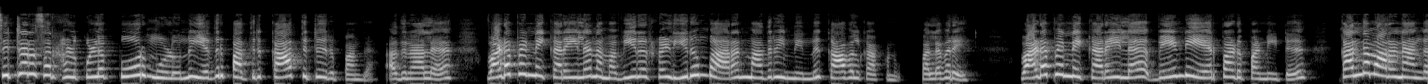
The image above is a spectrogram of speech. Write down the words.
சிற்றரசர்களுக்குள்ள போர் முழுன்னு எதிர்பார்த்துட்டு காத்துட்டு இருப்பாங்க. அதனால வடபெண்ணை கரையில நம்ம வீரர்கள் இரும்பு அரண் மாதிரி நின்று காவல் காக்கணும். பல்லவரே வடபெண்ணை கரையில வேண்டிய ஏற்பாடு பண்ணிட்டு கந்தமாறனை அங்க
